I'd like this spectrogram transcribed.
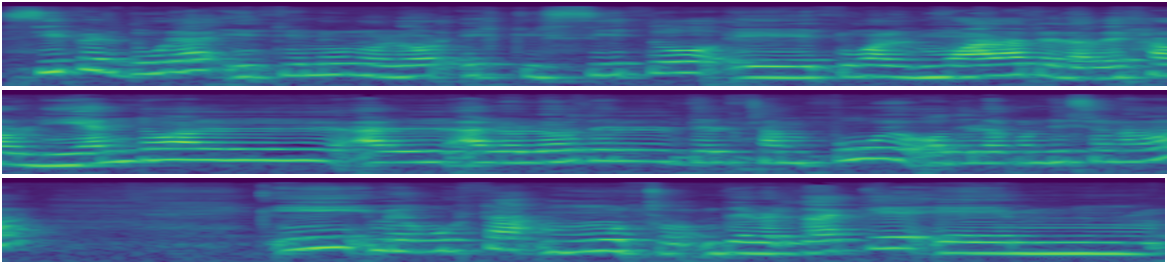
Sí perdura y tiene un olor exquisito. Eh, tu almohada te la deja oliendo al, olor del champú o del acondicionador. Y me gusta mucho. De verdad que em,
